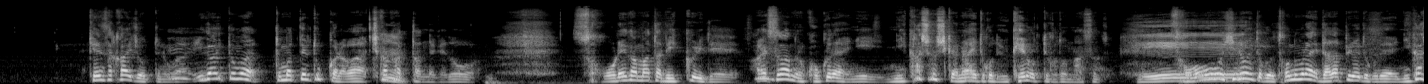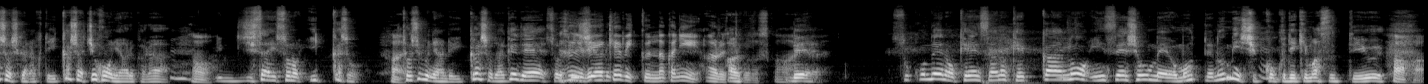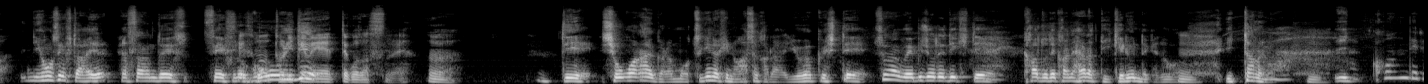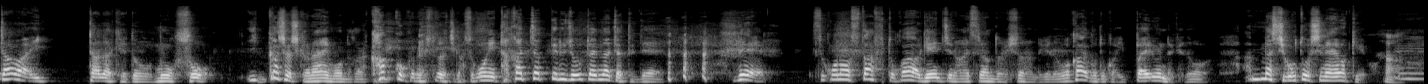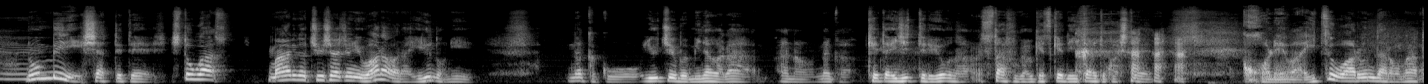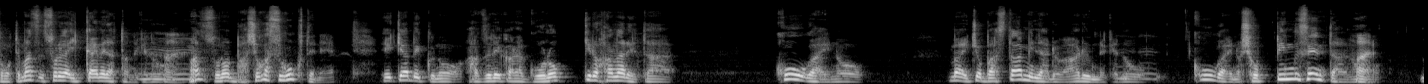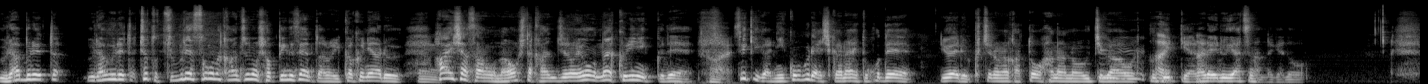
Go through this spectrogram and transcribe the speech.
検査会場っていうのが、意外とまあ、止まってるとこからは近かったんだけど、それがまたびっくりで、アイスランドの国内に2カ所しかないところで受けろってことになってたんですよ。へえ。そう広いところで、とんでもないだだっ広いところで2カ所しかなくて、1カ所は地方にあるから、あ実際その1カ所、はい都市部にある1カ所だけで、その PCR キャビックの中にあるってことですか？はいで、そこでの検査の結果の陰性証明を持ってのみ出国できますっていう、日本政府とアイスランド政府政府のの合意取り決めで、ってことですね。うん。で、しょうがないからもう次の日の朝から予約して、それはウェブ上でできて、カードで金払っていけるんだけど、ん行ったのよ。行っ混んでる。たは行っただけど、もうそう。一箇所しかないもんだから、各国の人たちがそこにたかっちゃってる状態になっちゃってて、で、そこのスタッフとか現地のアイスランドの人なんだけど、若い子とかいっぱいいるんだけど、あんま仕事をしないわけよ。はあ、のんびりしちゃってて、人が周りの駐車場にわらわらいるのに、なんかこう、YouTube 見ながら、あの、なんか、携帯いじってるようなスタッフが受付でいたりとかして、これはいつ終わるんだろうなと思って、まずそれが1回目だったんだけど、まずその場所がすごくてね、エキャベックの外れから5、6キロ離れた、郊外の、まあ一応バスターミナルはあるんだけど、郊外のショッピングセンターのはい。裏ぶれた、裏ぶれた、ちょっと潰れそうな感じのショッピングセンターの一角にある、歯医者さんを治した感じのようなクリニックで、はい。席が2個ぐらいしかないとこで、いわゆる口の中と鼻の内側をグキってやられるやつなんだけど、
